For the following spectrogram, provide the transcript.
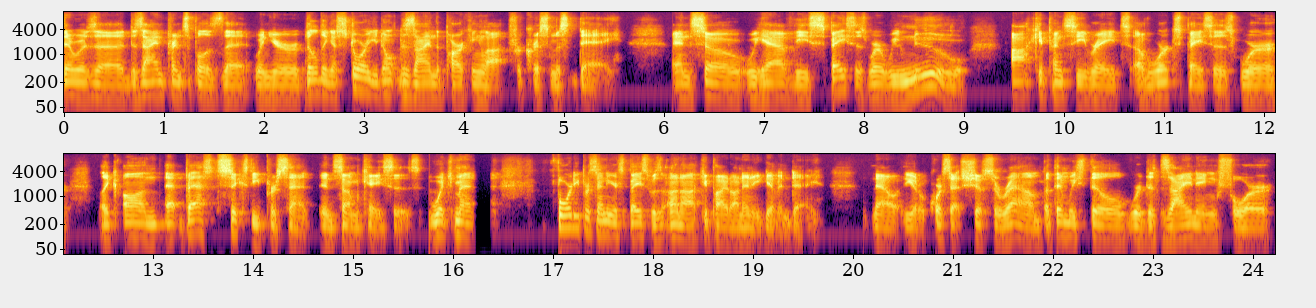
there was a design principle is that when you're building a store, you don't design the parking lot for Christmas Day. And so we have these spaces where we knew occupancy rates of workspaces were like on at best 60% in some cases, which meant 40% of your space was unoccupied on any given day. Now, you know, of course, that shifts around, but then we still were designing for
